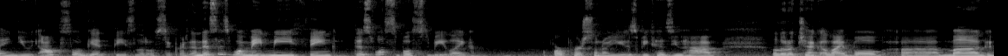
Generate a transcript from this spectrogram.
then you also get these little stickers. And this is what made me think this was supposed to be like for personal use because you have a little check a light bulb a mug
